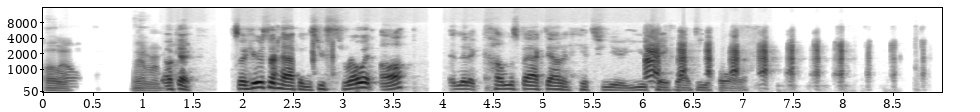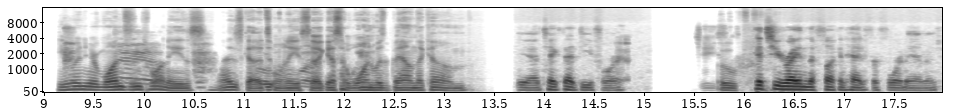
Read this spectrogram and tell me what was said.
Oh, oh. Well, never Oh, mind. Okay, so here's what happens: you throw it up, and then it comes back down and hits you. You take that D four. You and your ones and twenties. I just got a oh, twenty, so I guess a one was bound to come. Yeah, take that D four. Yeah. Jesus. Oof. Hits you right in the fucking head for four damage.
